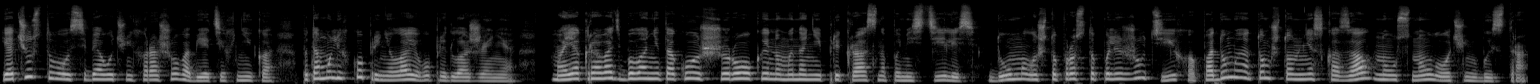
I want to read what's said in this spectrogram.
Я чувствовала себя очень хорошо в объятиях Ника, потому легко приняла его предложение. Моя кровать была не такой уж широкой, но мы на ней прекрасно поместились. Думала, что просто полежу тихо, подумаю о том, что он мне сказал, но уснула очень быстро.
